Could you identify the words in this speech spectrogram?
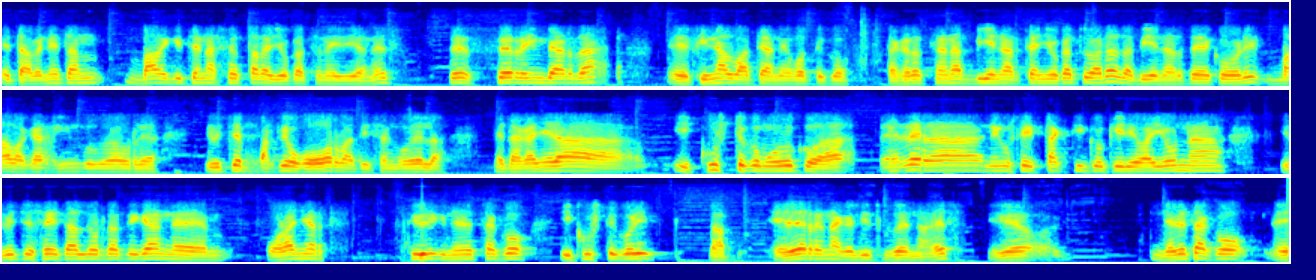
eta benetan badekiten zertara jokatzen nahi dian, ez? Zer, zer egin behar da e, final batean egoteko. Eta geratzen da, bien artean jokatu gara, eta bien arteko hori, ba bakar egingo du aurrea. Iruditzen partio gogor bat izango dela. Eta gainera ikusteko modukoa, ederra, nik uste taktiko kire bai ona, iruditzen zait alde hortatik eh, orain hartzidik niretzako ikusteko hori ba, ederrena gelditu dena, ez? E, niretzako e,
